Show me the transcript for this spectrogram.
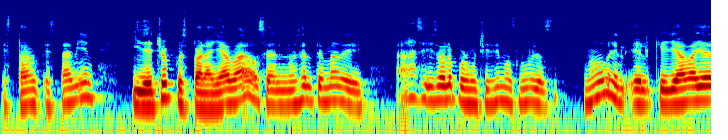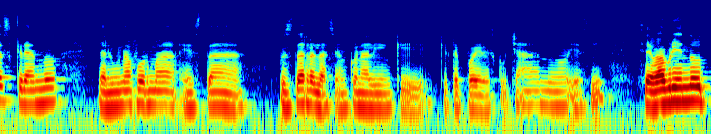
está, está bien. Y de hecho, pues para allá va, o sea, no es el tema de, ah, sí, solo por muchísimos números. No, el, que ya vayas creando de alguna forma esta, pues esta relación con alguien que, que, te puede ir escuchando y así. Se va abriendo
